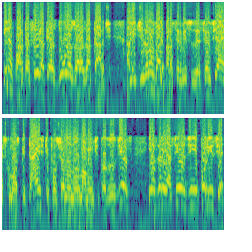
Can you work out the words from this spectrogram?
e na quarta-feira até as duas horas da tarde. A medida não vale para serviços essenciais como hospitais, que funcionam normalmente todos os dias, e as delegacias de polícia,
